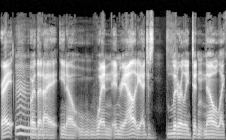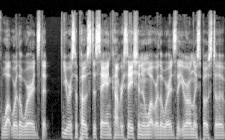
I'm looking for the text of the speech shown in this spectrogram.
right? Or that mm. I, you know, when in reality I just literally didn't know like what were the words that you were supposed to say in conversation and what were the words that you were only supposed to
